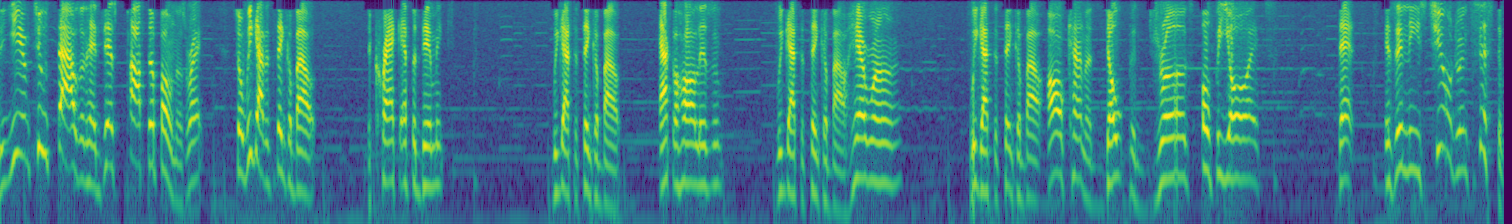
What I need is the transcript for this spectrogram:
The year of 2000 had just popped up on us, right? So we got to think about the crack epidemic. We got to think about alcoholism. We got to think about heroin. We got to think about all kind of dope and drugs, opioids that is in these children's system.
